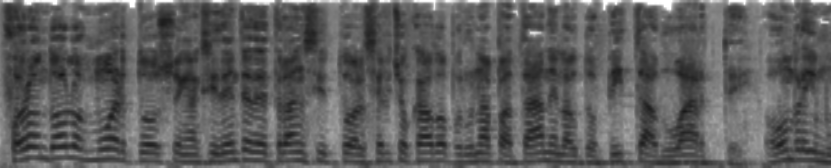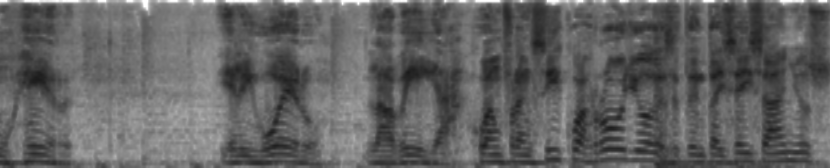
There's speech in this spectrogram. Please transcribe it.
Fueron dos los muertos en accidente de tránsito al ser chocado por una patana en la autopista Duarte. Hombre y mujer. El Higüero, La Vega. Juan Francisco Arroyo, de 76 años.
